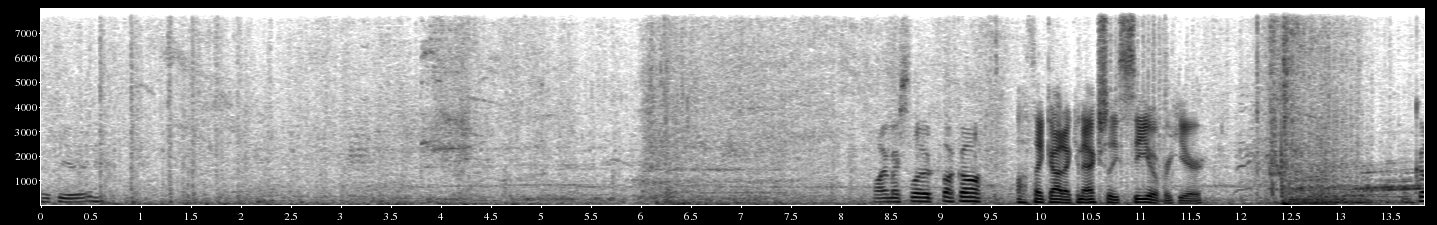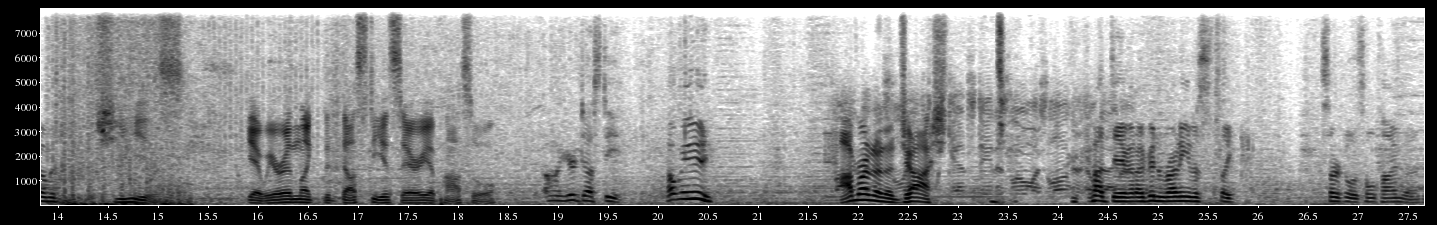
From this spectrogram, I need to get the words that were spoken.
something. Why am I slowed? Fuck off. Oh, thank God I can actually see over here. I'm coming. Jeez. Yeah, we are in like the dustiest area possible. Oh, you're dusty. Help me! I'm running to Josh. Can't stay this low much longer. God damn it, I've been running in this, like, circle this whole time then.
